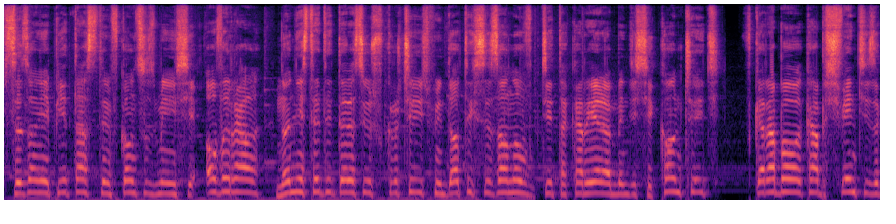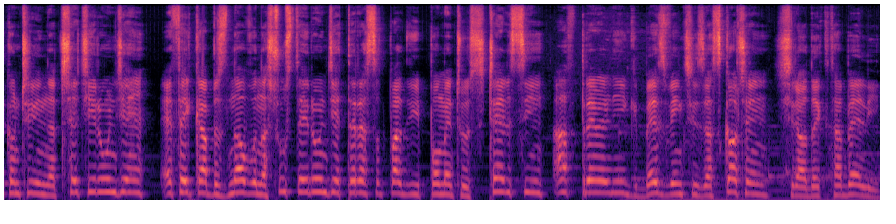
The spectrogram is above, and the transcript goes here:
W sezonie 15 w końcu zmieni się overall. No niestety teraz już wkroczyliśmy do tych sezonów, gdzie ta kariera będzie się kończyć. W Carabao Cup święci zakończyli na trzeciej rundzie, FA Cup znowu na szóstej rundzie, teraz odpadli po meczu z Chelsea, a w Premier League bez większych zaskoczeń środek tabeli.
